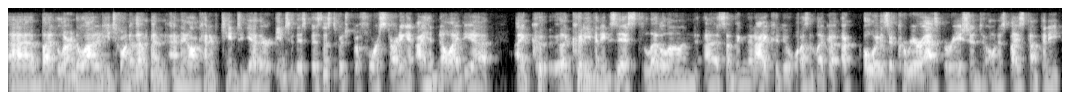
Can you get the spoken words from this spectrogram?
uh, but learned a lot at each one of them, and and they all kind of came together into this business. Which before starting it, I had no idea I could like could even exist, let alone uh, something that I could do. It wasn't like a, a, always a career aspiration to own a spice company.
